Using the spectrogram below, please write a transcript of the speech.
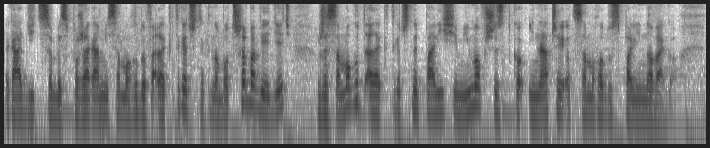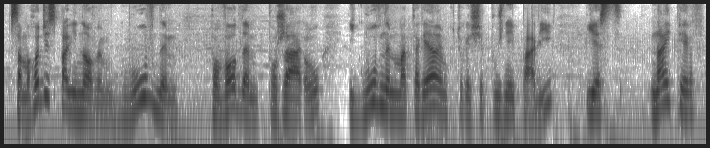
radzić sobie z pożarami samochodów elektrycznych, no bo trzeba wiedzieć, że samochód elektryczny pali się mimo wszystko inaczej od samochodu spalinowego. W samochodzie spalinowym głównym powodem pożaru i głównym materiałem, który się później pali, jest najpierw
